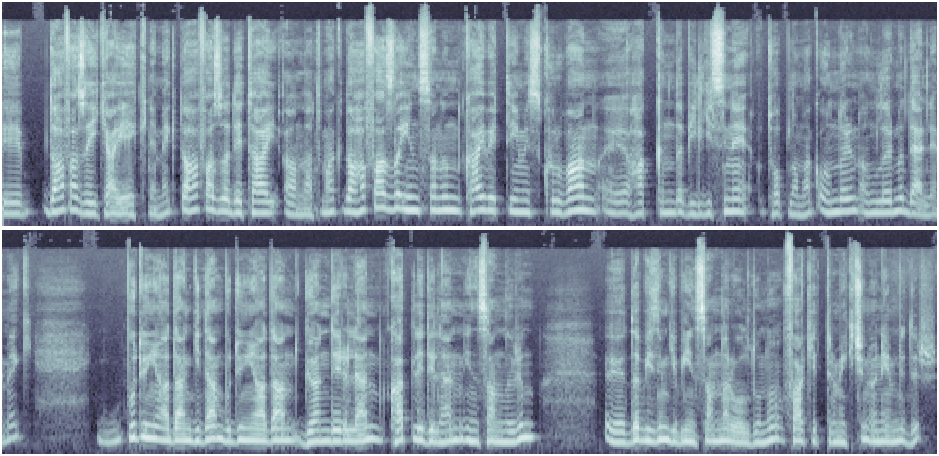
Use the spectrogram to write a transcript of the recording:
Ee, daha fazla hikaye eklemek, daha fazla detay anlatmak, daha fazla insanın kaybettiğimiz kurban e, hakkında bilgisini toplamak, onların anılarını derlemek, bu dünyadan giden, bu dünyadan gönderilen, katledilen insanların e, da bizim gibi insanlar olduğunu fark ettirmek için önemlidir.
